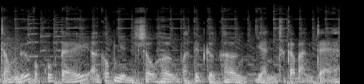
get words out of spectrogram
trong nước và quốc tế ở góc nhìn sâu hơn và tích cực hơn dành cho các bạn trẻ.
